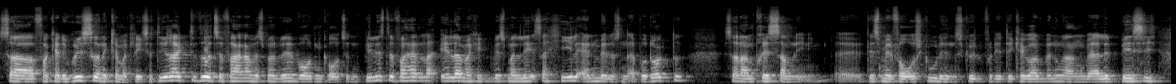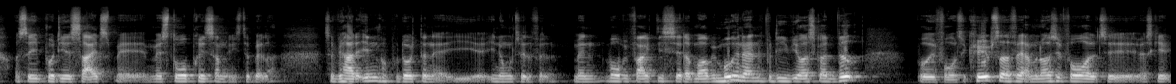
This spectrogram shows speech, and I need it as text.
Så fra kategorisiderne kan man klikke sig direkte videre til forhandleren, hvis man vil, hvor den går til den billigste forhandler, eller man kan, hvis man læser hele anmeldelsen af produktet, så er der en prissammenligning. Øh, det er simpelthen for overskuelighedens skyld, fordi det kan godt nogle gange være lidt busy at se på de her sites med, med store prissammenligningstabeller. Så vi har det inde på produkterne i, i nogle tilfælde, men hvor vi faktisk sætter dem op imod hinanden, fordi vi også godt ved, både i forhold til købsadfærd, men også i forhold til, hvad skal,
